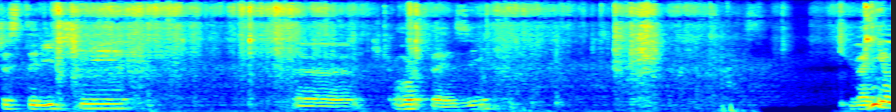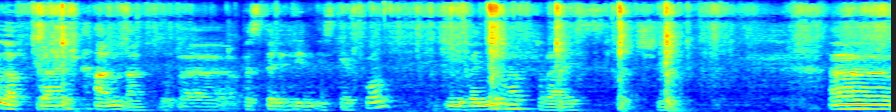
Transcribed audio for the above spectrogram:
шестирічні гортензії. Ваніла фрай. А, ну да, пастель грін із кайфон. І ваніла фрайс. Точно. Е,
